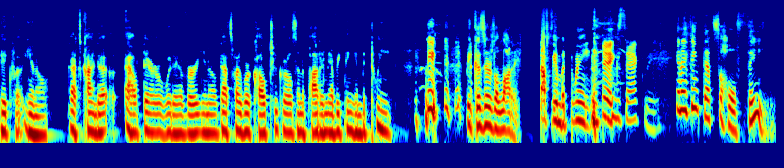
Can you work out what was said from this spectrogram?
Bigfoot, you know, that's kind of out there or whatever. You know, that's why we're called two girls in a pod and everything in between, because there's a lot of stuff in between. exactly. And I think that's the whole thing.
